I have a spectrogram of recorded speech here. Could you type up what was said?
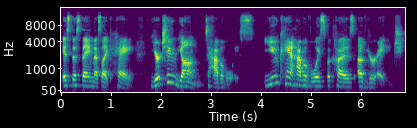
it's this thing that's like, hey, you're too young to have a voice. You can't have a voice because of your age.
